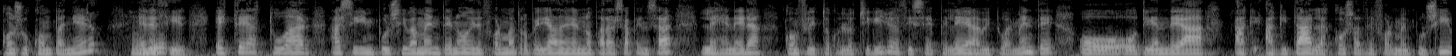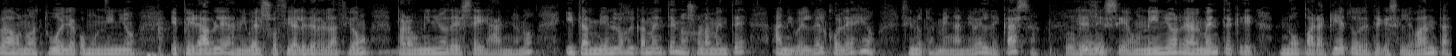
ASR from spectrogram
con sus compañeros es decir, este actuar así impulsivamente ¿no? y de forma atropellada y el no pararse a pensar le genera conflicto con los chiquillos, es decir, se pelea habitualmente o, tiende a, a, quitar las cosas de forma impulsiva o no actúa ya como un niño esperable a nivel social y de relación para un niño de seis años. ¿no? Y también, lógicamente, no solamente a nivel del colegio, sino también a nivel de casa. Es decir, si es un niño realmente que no para quieto desde que se levanta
